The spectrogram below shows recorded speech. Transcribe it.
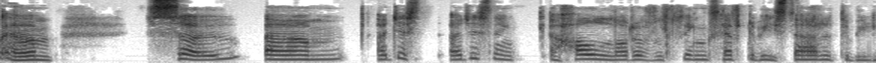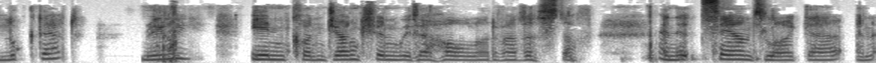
Um, so um, I just I just think a whole lot of things have to be started to be looked at really, in conjunction with a whole lot of other stuff. And it sounds like a, an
